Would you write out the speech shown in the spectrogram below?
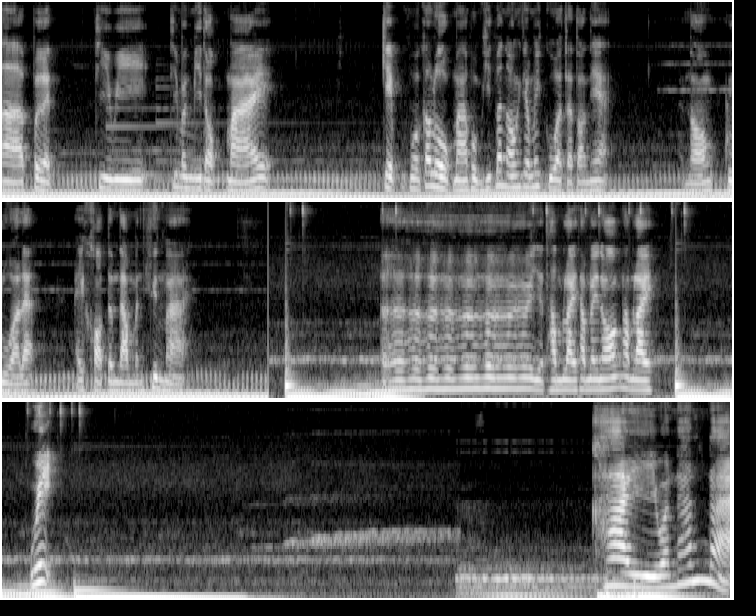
อ่า เปิดทีวี ที่มันมีดอกไม้ เก็บหัวกะโหลกมาผมคิดว่าน้องจะไม่กลัวแต่ตอนเนี้ยน้องกลัวแล้วไอ้ขอบดำๆมันขึ้นมา เอออย่าทำอะไรทำอะไรน้องทำอะไรวิใครวันนั้นน่ะ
